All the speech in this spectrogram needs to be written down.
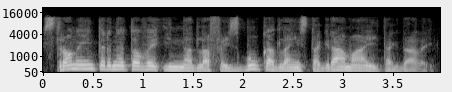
strony internetowej, inna dla Facebooka, dla Instagrama i tak dalej.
